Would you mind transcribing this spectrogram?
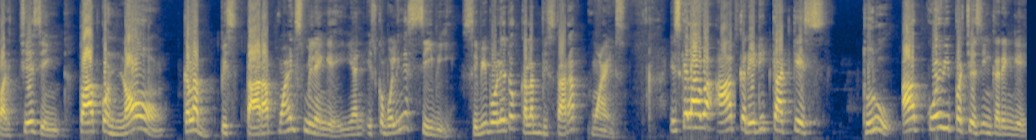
परचेजिंग तो आपको नौ क्लब विस्तारा पॉइंट्स मिलेंगे। यानी इसको बोलेंगे सीबी सीबी बोले तो क्लब विस्तारा पॉइंट्स इसके अलावा आप क्रेडिट कार्ड के थ्रू आप कोई भी परचेसिंग करेंगे,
